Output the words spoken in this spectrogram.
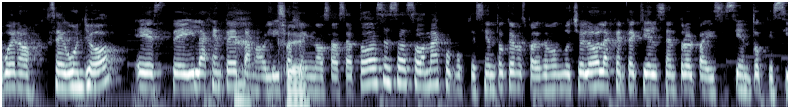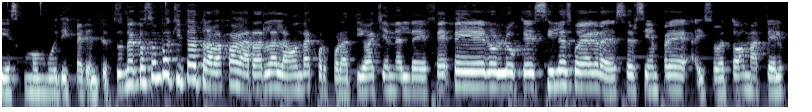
bueno, según yo, este, y la gente de Tamaulipas, sí. Reynosa, o sea, toda esa zona como que siento que nos parecemos mucho, y luego la gente aquí del centro del país siento que sí es como muy diferente, entonces me costó un poquito de trabajo agarrarla a la onda corporativa aquí en el DF, pero lo que sí les voy a agradecer siempre, y sobre todo a Mattel,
